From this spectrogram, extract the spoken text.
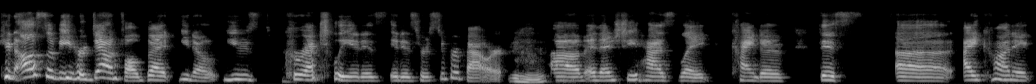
can also be her downfall but you know used correctly it is it is her superpower mm-hmm. um, and then she has like kind of this uh iconic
